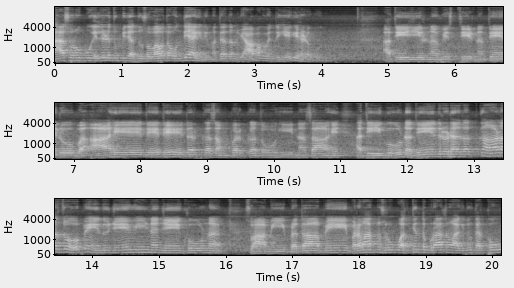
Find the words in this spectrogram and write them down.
ಆ ಸ್ವರೂಪವು ಎಲ್ಲೆಡೆ ತುಂಬಿದೆ, ಅದು ಸ್ವಭಾವತ ಒಂದೇ ಆಗಿದೆ. ಮತ್ತು ಅದನ್ನು ವ್ಯಾಪಕವೆಂದು ಹೇಗೆ ಹೇಳಬಹುದು? ಅತಿಜೀರ್ಣ ವಿಸ್ತೀರ್ಣತೆ ರೂಪ ಆಹೇ ತೇ ತರ್ಕ ಸಂಪರ್ಕ ತೋಹಿ ನ ಸಾಹೆ. ಅತಿ ಗೂಢತೆ ದೃಢ ತತ್ಕಾಳ ಸೋಪೆ ಜೇ ವೀಣ ಜೇ ಖೂಣ. ಸ್ವಾಮಿ ಪ್ರತಾಪೇ, ಪರಮಾತ್ಮ ಸ್ವರೂಪವು ಅತ್ಯಂತ ಪುರಾತನವಾಗಿದ್ದು, ತರ್ಕವು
